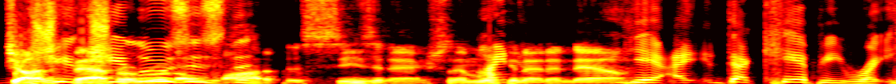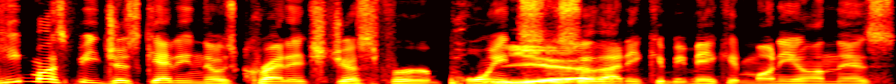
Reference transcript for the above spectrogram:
Jon she, Favreau she loses wrote a lot the. of this season. Actually, I'm looking I- at it now. Yeah, I, that can't be right. He must be just getting those credits just for points, Yeah. so that he could be making money on this.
